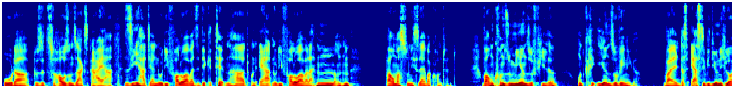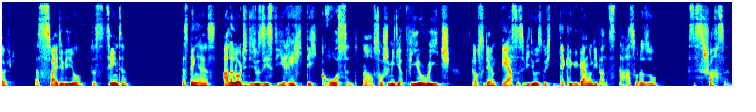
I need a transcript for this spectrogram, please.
Oder du sitzt zu Hause und sagst, ah ja, sie hat ja nur die Follower, weil sie dicke Titten hat und er hat nur die Follower, weil er hm und hm. Warum machst du nicht selber Content? Warum konsumieren so viele und kreieren so wenige? Weil das erste Video nicht läuft, das zweite Video, das zehnte. Das Ding ist, alle Leute, die du siehst, die richtig groß sind, ne, auf Social Media, viel Reach, glaubst du, deren erstes Video ist durch die Decke gegangen und die waren Stars oder so? Das ist Schwachsinn.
